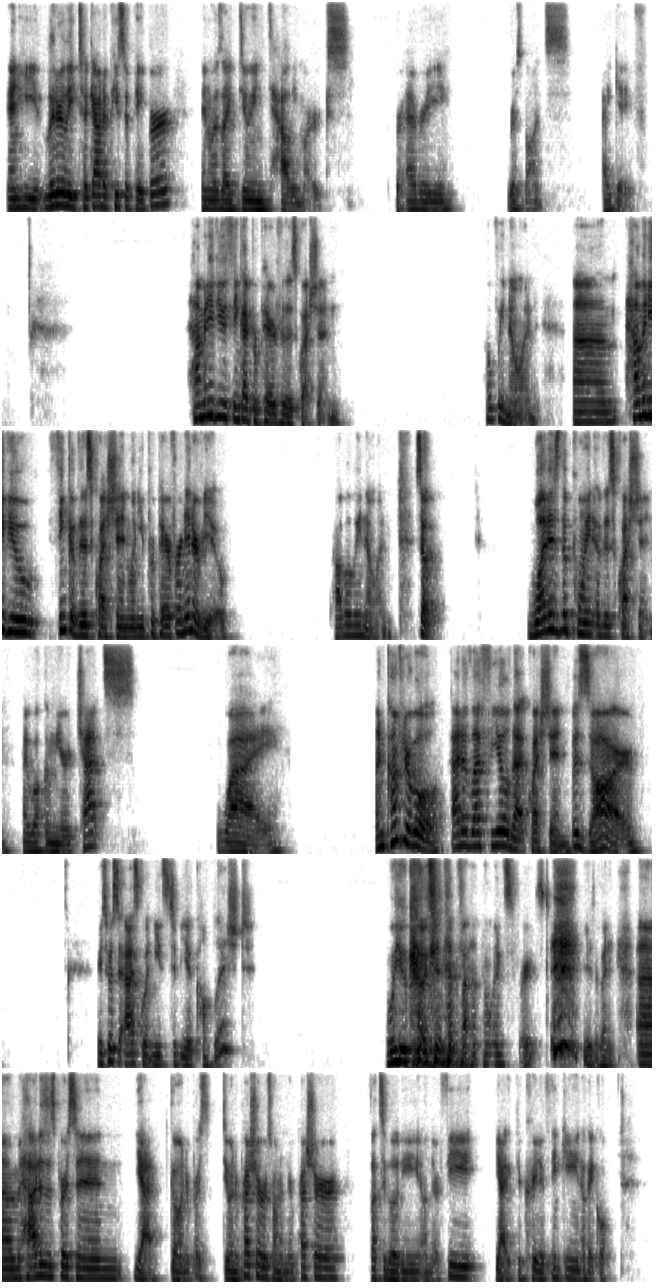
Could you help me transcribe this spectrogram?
And he literally took out a piece of paper and was like doing tally marks for every response I gave. How many of you think I prepared for this question? Hopefully no one. Um, how many of you think of this question when you prepare for an interview? Probably no one. So what is the point of this question? I welcome your chats. Why? Uncomfortable, out of left field, that question, bizarre. Are you supposed to ask what needs to be accomplished? Will you go to the violent ones first? Here's a funny. Um, how does this person, yeah, go under press, do under pressure, respond under pressure, flexibility on their feet. Yeah, the creative thinking. Okay, cool.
